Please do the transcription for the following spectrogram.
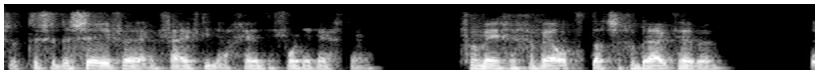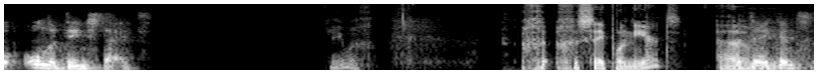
tussen de 7 en 15 agenten voor de rechter, vanwege geweld dat ze gebruikt hebben onder diensttijd. Jemig. geseponeerd? Um, betekent,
